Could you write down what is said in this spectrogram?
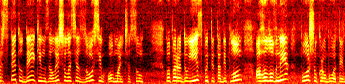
університету деяким залишилося зовсім обмаль часу. Попереду іспити та диплом, а головне пошук роботи.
